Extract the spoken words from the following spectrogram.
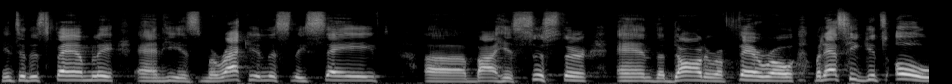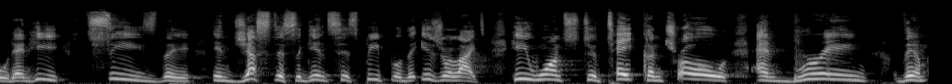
into this family and he is miraculously saved uh, by his sister and the daughter of Pharaoh. But as he gets old and he sees the injustice against his people, the Israelites. He wants to take control and bring them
